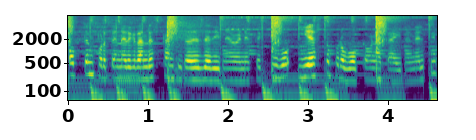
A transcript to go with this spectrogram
opten por tener grandes cantidades de dinero en efectivo y esto provoca una caída en el PIB.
